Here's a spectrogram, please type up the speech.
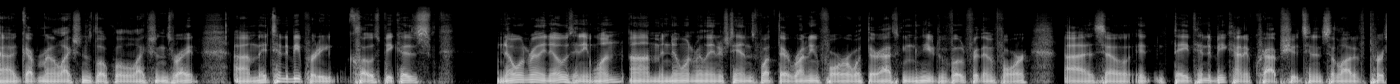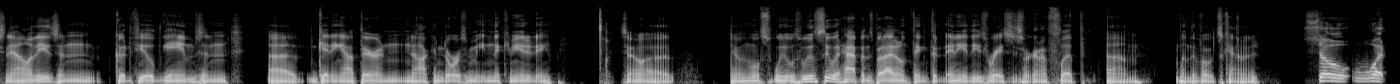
uh, government elections, local elections, right? Um, they tend to be pretty close because no one really knows anyone, um, and no one really understands what they're running for or what they're asking you to vote for them for. Uh, so it, they tend to be kind of crapshoots, and it's a lot of personalities and good field games and uh, getting out there and knocking doors and meeting the community. So, uh, know, we'll, we'll we'll see what happens, but I don't think that any of these races are going to flip um, when the votes counted. So what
